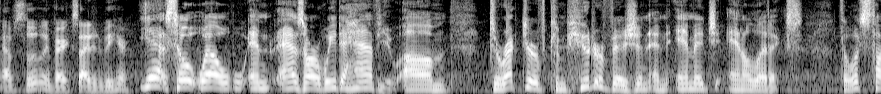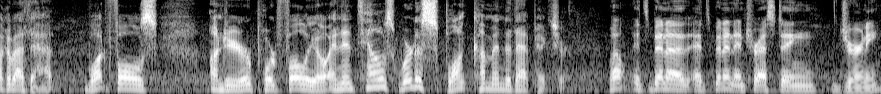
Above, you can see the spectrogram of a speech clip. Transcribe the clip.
Absolutely, very excited to be here. Yeah, so, well, and as are we to have you. Um, Director of Computer Vision and Image Analytics. So let's talk about that. What falls under your portfolio, and then tell us, where does Splunk come into that picture? Well, it's been, a, it's been an interesting journey.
